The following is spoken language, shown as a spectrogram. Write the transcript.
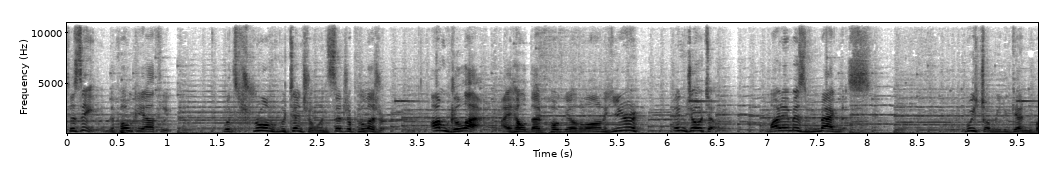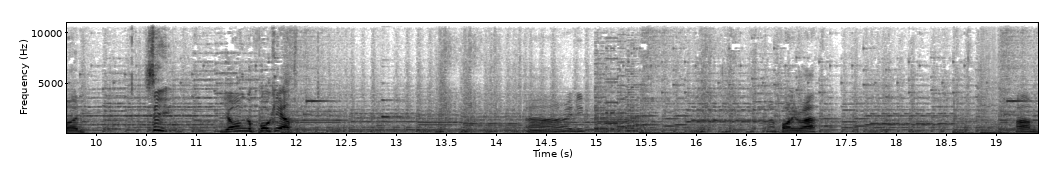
To see the Pokeathlete with strong potential and such a pleasure. I'm glad I held that Pokeathlon here in Johto. My name is Magnus. We shall meet again, bud. See you, young Pokeathlete. Alrighty. Oh, Poliwrath. Um,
